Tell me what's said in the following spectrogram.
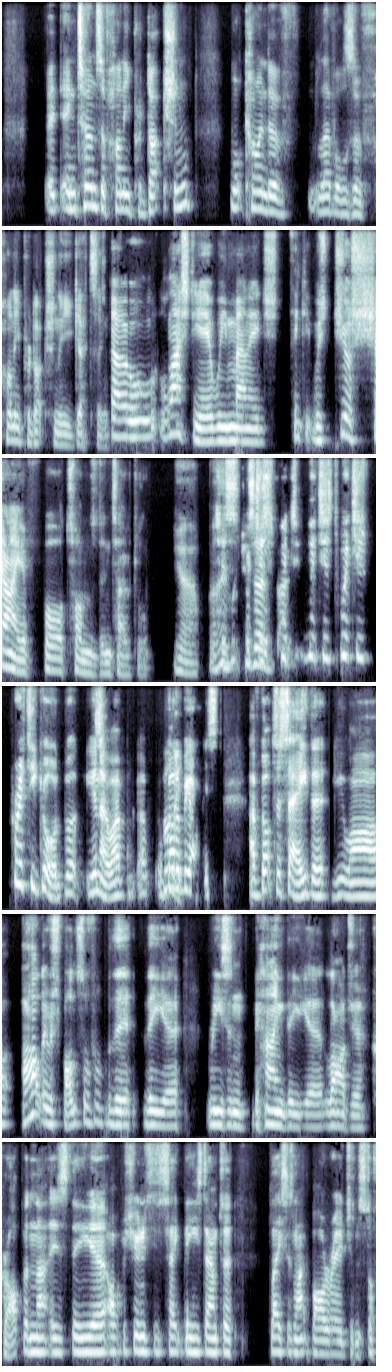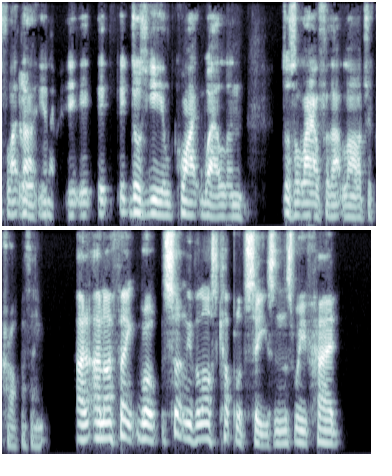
In terms of honey production, what kind of levels of honey production are you getting? So last year we managed, I think it was just shy of four tons in total. Yeah, which is, which, is, which, which is, which is pretty good. But you know, I've, I've got to be honest. I've got to say that you are partly responsible for the the uh, reason behind the uh, larger crop, and that is the uh, opportunity to take bees down to places like Borage and stuff like that, you know, it, it, it does yield quite well and does allow for that larger crop, I think. And, and I think, well, certainly the last couple of seasons, we've had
